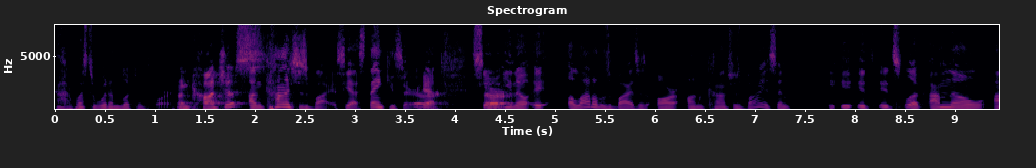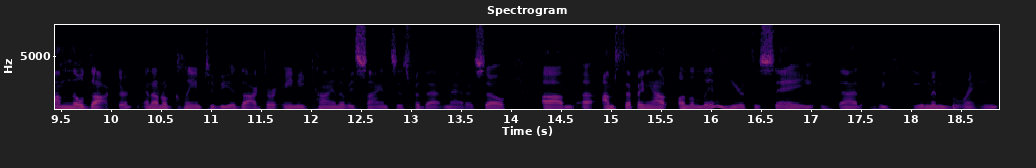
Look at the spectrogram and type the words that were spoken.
God, what's the word I'm looking for? Unconscious. Unconscious bias. Yes, thank you, sir. Sure. Yeah. So sure. you know, it, a lot of those biases are unconscious bias, and it, it, it's look i'm no i'm no doctor and i don't claim to be a doctor or any kind of a scientist for that matter. So um, uh, i'm stepping out on a limb here to say that the human brain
